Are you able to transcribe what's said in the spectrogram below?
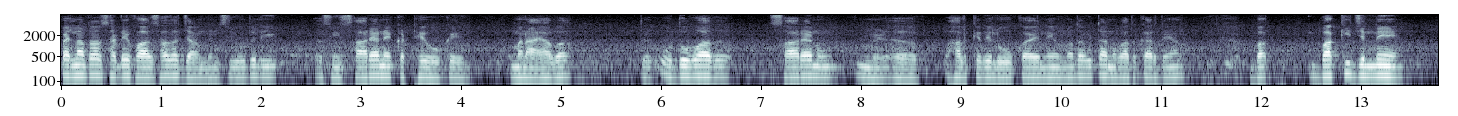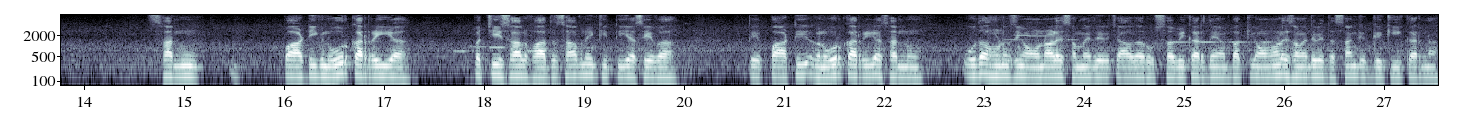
ਪਹਿਲਾਂ ਤਾਂ ਸਾਡੇ ਫਾਦਰ ਸਾਹਿਬ ਦਾ ਜਨਮ ਦਿਨ ਸੀ ਉਹਦੇ ਲਈ ਅਸੀਂ ਸਾਰਿਆਂ ਨੇ ਇਕੱਠੇ ਹੋ ਕੇ ਮਨਾਇਆ ਵਾ ਤੇ ਉਸ ਤੋਂ ਬਾਅਦ ਸਾਰਿਆਂ ਨੂੰ ਮਿਲ- ਅ, ਹਲਕੇ ਦੇ ਲੋਕ ਆਏ ਨੇ ਉਹਨਾਂ ਦਾ ਵੀ ਧੰਨਵਾਦ ਕਰਦੇ ਹਾਂ। ਬਾ- ਬਾਕੀ ਜਿੰਨੇ ਸਾਨੂੰ ਪਾਰਟੀ ਇਗਨੋਰ ਕਰ ਰਹੀ ਆ 25 ਸਾਲ ਫਾਦਰ ਸਾਹਿਬ ਨੇ ਕੀਤੀ ਆ ਸੇਵਾ ਤੇ ਪਾਰਟੀ ਇਗਨੋਰ ਕਰ ਰਹੀ ਆ ਸਾਨੂੰ ਉਹਦਾ ਹੁਣ ਅਸੀਂ ਆਉਣ ਵਾਲੇ ਸਮੇਂ ਦੇ ਵਿੱਚ ਆਪਦਾ ਰੋਸਾ ਵੀ ਕਰਦੇ ਹਾਂ। ਬਾਕੀ ਆਉਣ ਵਾਲੇ ਸਮੇਂ ਦੇ ਵਿੱਚ ਦੱਸਾਂਗੇ ਅੱਗੇ ਕੀ ਕਰਨਾ।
